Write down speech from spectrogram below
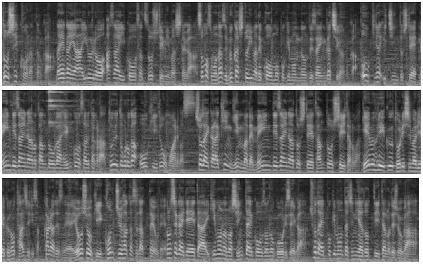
どうしてこうなったのか。なんやかんや色々浅い考察をしてみましたが、そもそもなぜ昔と今でこうもポケモンのデザインが違うのか。大きな一因としてメインデザイナーの担当が変更されたからというところが大きいと思われます。初代から金銀までメインデザイナーとして担当していたのはゲームフリーク取締役の田尻さん。彼はですね幼少期昆虫博士だったようでこの世界で得た生き物の身体構造の合理性が初代ポケモンたちに宿っていたのでしょうが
